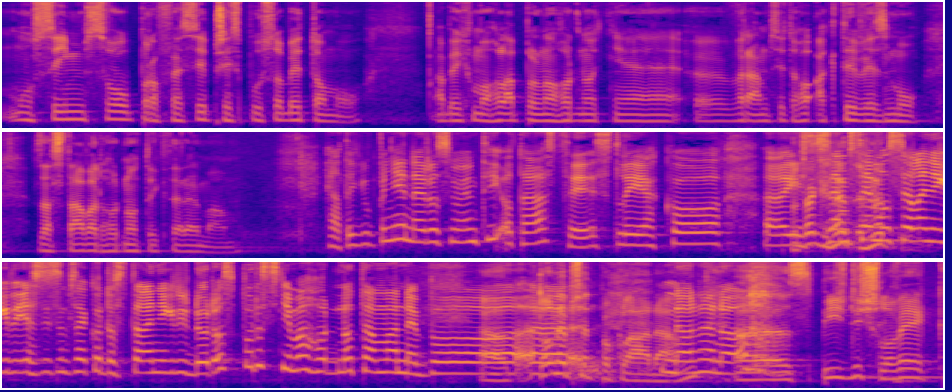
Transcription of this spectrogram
musím svou profesi přizpůsobit tomu, abych mohla plnohodnotně v rámci toho aktivismu zastávat hodnoty, které mám? Já teď úplně nerozumím té otázce, jestli jako, no jestli jsem hned, se hned... musela někdy, jestli jsem se jako dostala někdy do rozporu s těma hodnotama, nebo... To nepředpokládám. No, no, no. Spíš, když člověk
